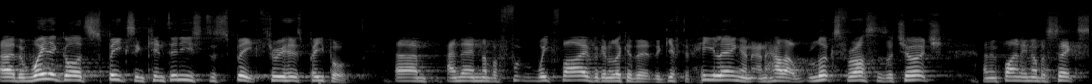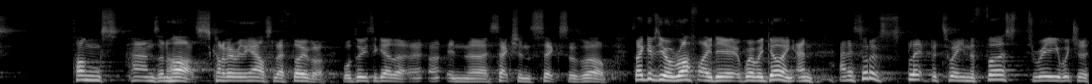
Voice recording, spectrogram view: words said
uh, the way that God speaks and continues to speak through his people. Um, and then number f- week five, we're going to look at the, the gift of healing and, and how that looks for us as a church. And then finally, number six, tongues, hands, and hearts. Kind of everything else left over. We'll do together uh, uh, in uh, section six as well. So that gives you a rough idea of where we're going. And, and it's sort of split between the first three, which are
